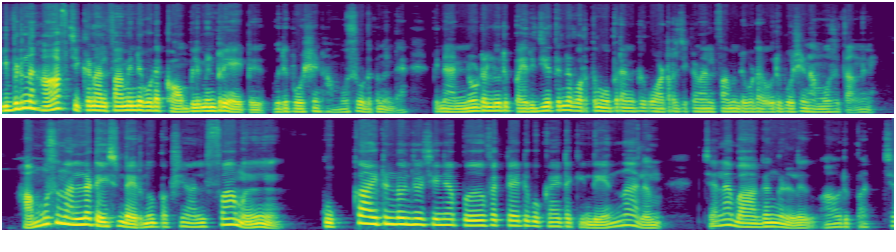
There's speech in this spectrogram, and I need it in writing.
ഇവിടുന്ന് ഹാഫ് ചിക്കൻ അൽഫാമിന്റെ കൂടെ കോംപ്ലിമെന്ററി ആയിട്ട് ഒരു പോർഷൻ ഹമ്മൂസ് കൊടുക്കുന്നുണ്ട്. പിന്നെ എന്നോടുള്ള ഒരു പരിചയത്തിന്റെ പുറത്ത് മൂപ്പർ എനിക്ക് ക്വാർട്ടർ ചിക്കൻ അൽഫാമിന്റെ കൂടെ ഒരു പോർഷൻ ഹമ്മൂസ് തന്നിനെ. ഹമ്മൂസ് നല്ല ടേസ്റ്റ് ഉണ്ടായിരുന്നു. പക്ഷേ അൽഫാം കുക്കായിട്ടുണ്ടോ എന്ന് ചോദിച്ചു കഴിഞ്ഞാൽ പെർഫെക്റ്റ് ആയിട്ട് കുക്കായിട്ടൊക്കെ ഉണ്ട്. എന്നാലും ചില ഭാഗങ്ങളിൽ ആ ഒരു പച്ച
